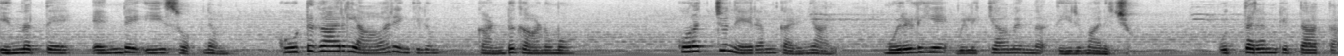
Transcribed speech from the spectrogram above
ഇന്നത്തെ എന്റെ ഈ സ്വപ്നം കൂട്ടുകാരിൽ ആരെങ്കിലും കണ്ടു കാണുമോ കുറച്ചു നേരം കഴിഞ്ഞാൽ മുരളിയെ വിളിക്കാമെന്ന് തീരുമാനിച്ചു. ഉത്തരം കിട്ടാത്ത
